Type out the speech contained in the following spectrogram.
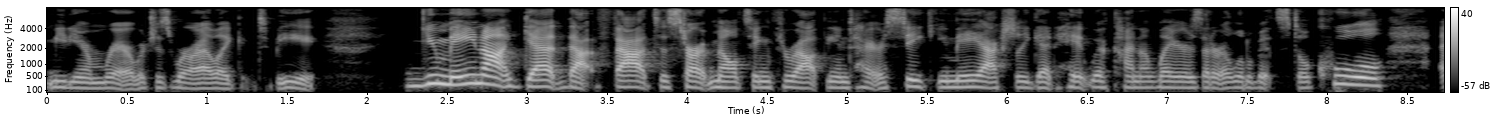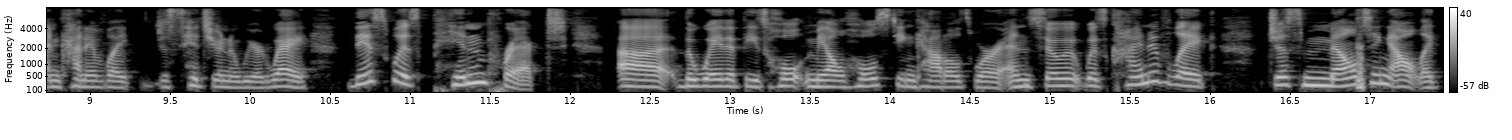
medium rare, which is where I like it to be, you may not get that fat to start melting throughout the entire steak. You may actually get hit with kind of layers that are a little bit still cool and kind of like just hit you in a weird way. This was pinpricked uh, the way that these whole male Holstein cattle were, and so it was kind of like just melting out like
